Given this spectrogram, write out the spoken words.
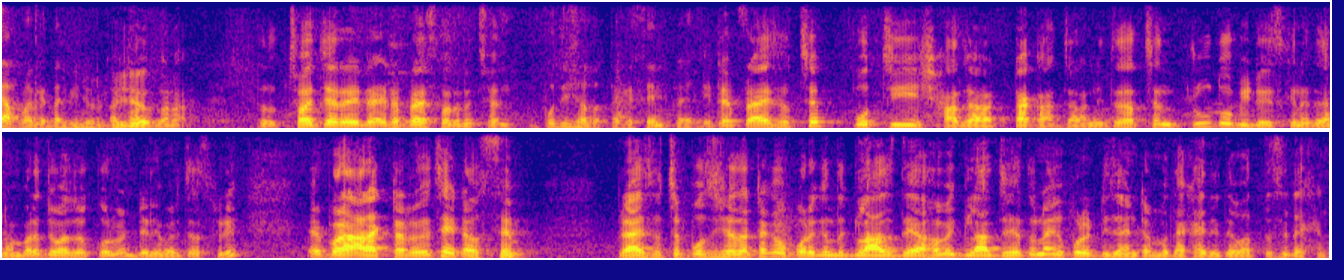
আপনাকে তা ভিডিওটা ভিডিও করা। তো ছয় চেয়ারের এটা এটা প্রাইস কত নিচ্ছেন? পঁচিশ হাজার টাকা সেম প্রাইস এটার প্রাইস হচ্ছে পঁচিশ হাজার টাকা। যারা নিতে চাচ্ছেন দ্রুত ভিডিও স্ক্রিনে দেওয়া নাম্বারে যোগাযোগ করবেন ডেলিভারি চার্জ ফ্রি এরপরে আর একটা রয়েছে এটাও সেম প্রাইস হচ্ছে পঁচিশ হাজার টাকা উপরে কিন্তু গ্লাস দেওয়া হবে। গ্লাস যেহেতু নাই উপরের ডিজাইনটা আমরা দেখাই দিতে পারতেছি দেখেন।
